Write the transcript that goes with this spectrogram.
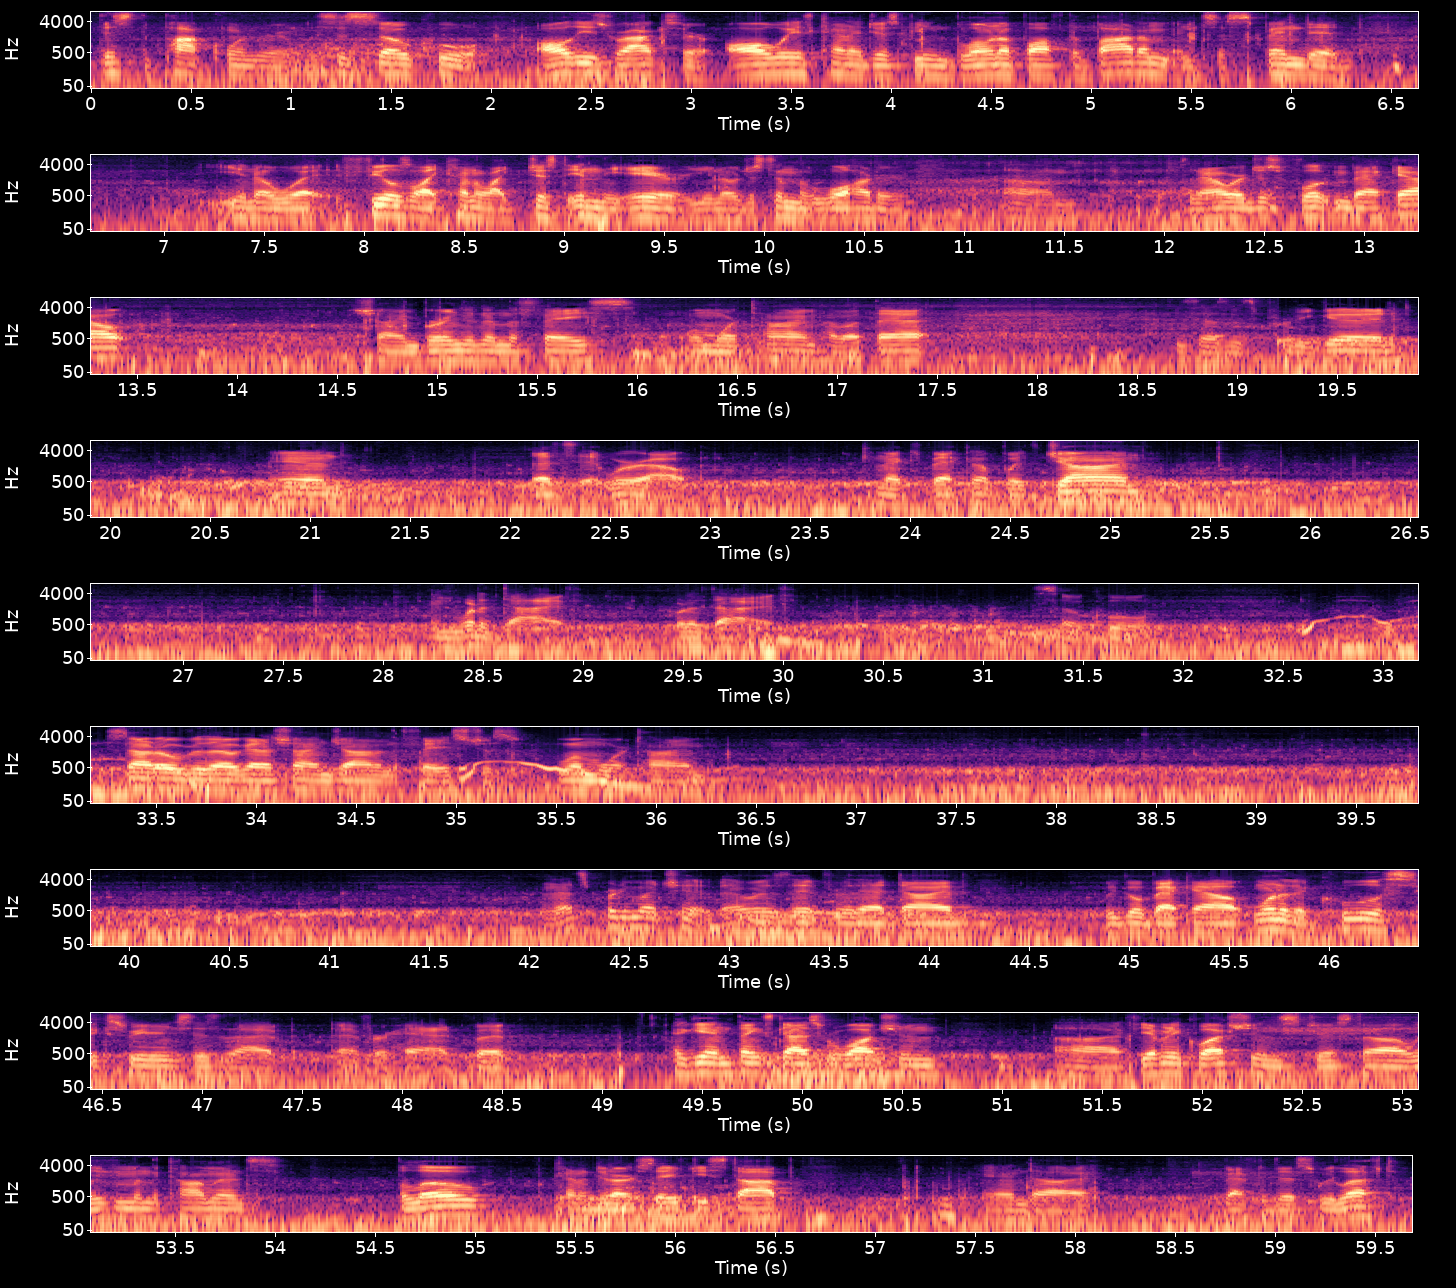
This is the popcorn room. This is so cool. All these rocks are always kind of just being blown up off the bottom and suspended. You know what? It feels like kind of like just in the air, you know, just in the water. Um, so now we're just floating back out. Shine Brendan in the face one more time. How about that? Says it's pretty good. And that's it. We're out. Connect back up with John. And what a dive. What a dive. So cool. It's not over though. Gotta shine John in the face just one more time. And that's pretty much it. That was it for that dive we go back out. One of the coolest experiences that I've ever had. But again, thanks guys for watching. Uh, if you have any questions, just uh, leave them in the comments below. We Kind of did our safety stop, and uh, after this, we left.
